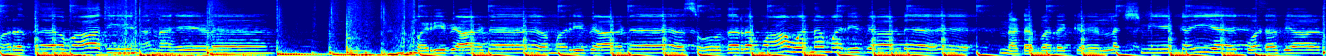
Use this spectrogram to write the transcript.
ಮರತ ವಾದಿ ನನ್ನ ಹೇಳ. ಮರಿಬ್ಯಾಡ ಮರಿಬ್ಯಾಡ, ಸೋದರ ಮಾವನ ಮರಿಬ್ಯಾಡ ನಡಬರಕ ಲಕ್ಷ್ಮಿ ಕೈಯ ಕೊಡಬ್ಯಾಡ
